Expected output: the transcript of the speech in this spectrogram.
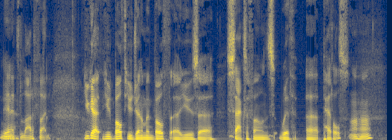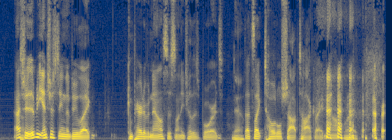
Yeah. And it's a lot of fun. You got you both you gentlemen both uh, use uh, saxophones with uh, pedals. Uh huh. Actually, it'd be interesting to do like comparative analysis on each other's boards. Yeah. That's like total shop talk right now. Right.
